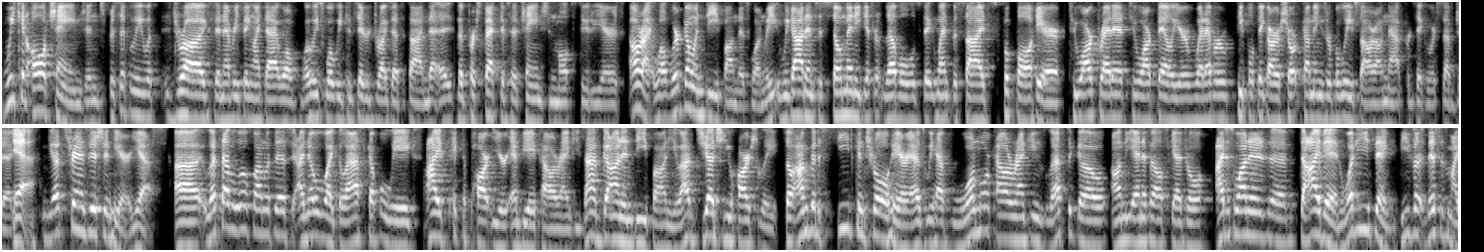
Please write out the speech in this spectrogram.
we can all change, and specifically with drugs and everything like that. Well, at least what we considered drugs at the time. That uh, the perspectives have changed in multitude of years. All right, well, we're going deep on this one. We we got into so many different levels that went besides football here. To our credit, to our failure, whatever people think our shortcomings or beliefs are on that particular subject. Yeah. Let's transition here. Yes. Uh, let's have a little fun with this. I know, like the last couple weeks, I've picked apart your NBA power rankings. I've gone in deep on you. I've judged you harshly. So I'm going to cede control here as we have one more power rankings left to go on the NFL schedule. I just wanted to dive in. What do you think? These are this is my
